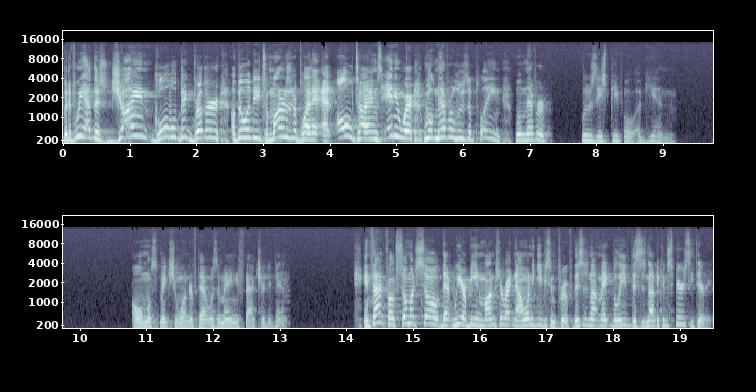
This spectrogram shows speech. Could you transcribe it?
but if we had this giant global big brother ability to monitor the planet at all times, anywhere, we'll never lose a plane. We'll never lose these people again. Almost makes you wonder if that was a manufactured event. In fact, folks, so much so that we are being monitored right now. I want to give you some proof. This is not make believe, this is not a conspiracy theory.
